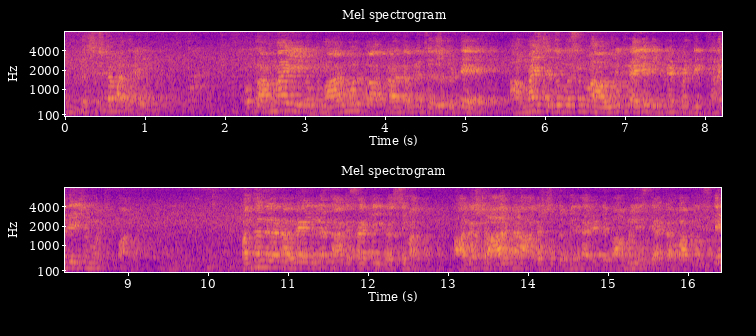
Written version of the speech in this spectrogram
అంత సిస్టమ్ అది. ఒక అమ్మాయి ఒక మారుమూల ప్రాంతంలో చదువుతుంటే ఆ అమ్మాయి చదువు కోసం ఆ ఊరికి రైలు చెప్పినటువంటి ఘనదేశం వచ్చి పంతొమ్మిది వందల నలభై ఐదులో నాగసాకి హిరోషిమ ఆగస్టు ఆరున ఆగస్టు తొమ్మిదిన రెండు బాంబులు వేస్తే అటం బాంబులు వేస్తే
